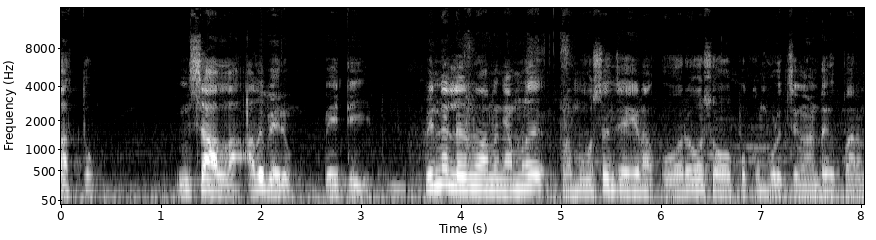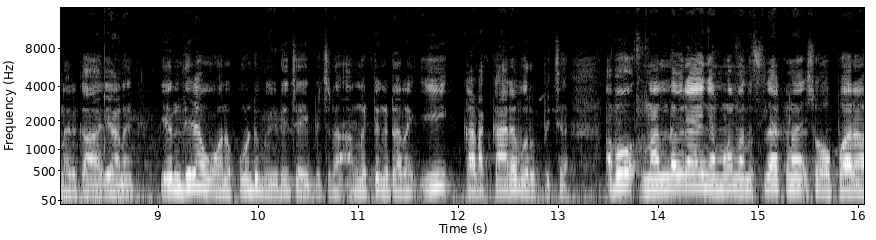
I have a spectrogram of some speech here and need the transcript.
കത്തും. ഇൻഷാല്ല അത് വരും. വെയിറ്റ് ചെയ്യും. പിന്നല്ലെന്ന് പറഞ്ഞാൽ നമ്മൾ പ്രൊമോഷൻ ചെയ്യണ ഓരോ ഷോപ്പുക്കും വിളിച്ചുകൊണ്ട് പറഞ്ഞൊരു കാര്യമാണ്. എന്തിനാ ഓനെ കൊണ്ട് വീഡിയോ ചെയ്യിപ്പിച്ചത്? അങ്ങോട്ടും ഇങ്ങോട്ടും ഈ കടക്കാരെ വെറുപ്പിച്ച. അപ്പോൾ നല്ലവരായ നമ്മളെ മനസ്സിലാക്കണ ഷോപ്പുകാരെ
